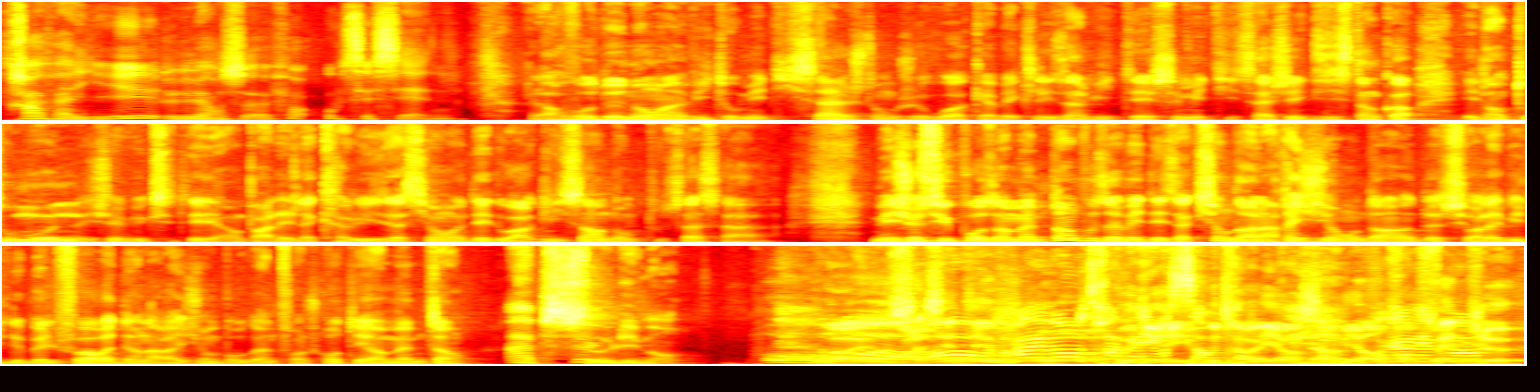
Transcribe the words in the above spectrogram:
travailler leurs œuvres au CCN. Alors vos deux noms invitent au métissage, donc je vois qu'avec les invités, ce métissage existe encore. Et dans Tout Moon, j'ai vu que c'était, on parlait de la créolisation, d'Edouard Glissant, donc tout ça, ça. Mais je suppose en même temps que vous avez des actions dans la région, dans, de- sur la ville de Belfort et dans la région Bourgogne-Franche-Comté en même temps. Absolument. Ouais, ça, oh, c'était- vraiment, on vous, direz- vous ensemble. travaillez Non, ensemble. en fait, le,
